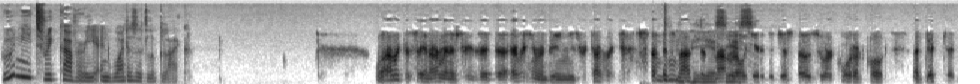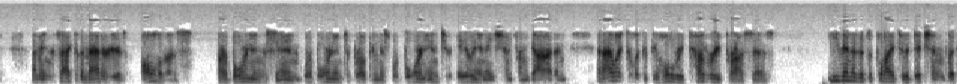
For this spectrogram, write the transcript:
Who needs recovery and what does it look like? Well, I like to say in our ministry that uh, every human being needs recovery. so it's not it's Yes, not yes. relegated to just those who are quote unquote addicted. I mean, the fact of the matter is, all of us are born into sin. We're born into brokenness. We're born into alienation from God. And and I like to look at the whole recovery process, even as it's applied to addiction, but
